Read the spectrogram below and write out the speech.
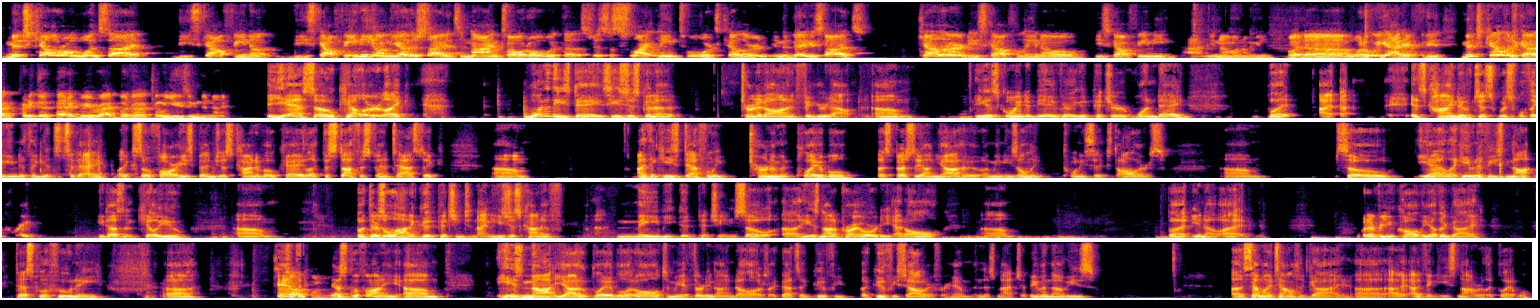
Mitch Keller on one side, DeSclafani, DeSclafani on the other side, it's a nine total with a, just a slight lean towards Keller in, in the Vegas odds. Keller, DeSclafani, DeSclafani, you know what I mean. But uh, what do we got here for the Mitch Keller's got a pretty good pedigree, right? But uh, can we use him tonight? Yeah. So Keller, like one of these days, he's just to turn it on and figure it out. Um, he is going to be a very good pitcher one day, but I, it's kind of just wishful thinking to think it's today. Like so far, he's been just kind of okay. Like the stuff is fantastic. Um, I think he's definitely tournament playable, especially on Yahoo. I mean, he's only twenty six dollars. Um, so yeah, like even if he's not great, he doesn't kill you. Um, but there's a lot of good pitching tonight. He's just kind of maybe good pitching, so uh, he is not a priority at all. Um, but you know, I, whatever you call the other guy, Desclafani, uh, Anthony Desclafani, um, he's not Yahoo playable at all to me at thirty nine dollars. Like that's a goofy a goofy salary for him in this matchup, even though he's a semi talented guy. Uh, I, I think he's not really playable.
